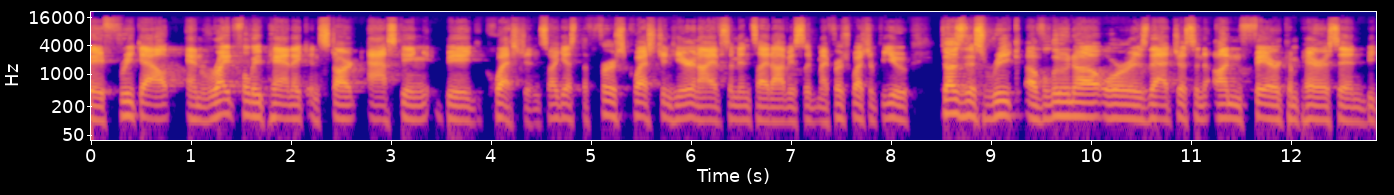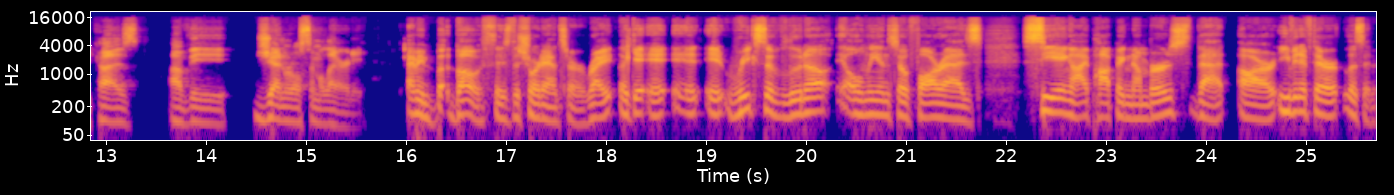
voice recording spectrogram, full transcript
they freak out and rightfully panic and start asking big questions. So, I guess the first question here, and I have some insight, obviously, my first question for you does this reek of Luna, or is that just an unfair comparison because of the general similarity? I mean, b- both is the short answer, right? Like it, it, it reeks of Luna only insofar as seeing eye popping numbers that are, even if they're, listen,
